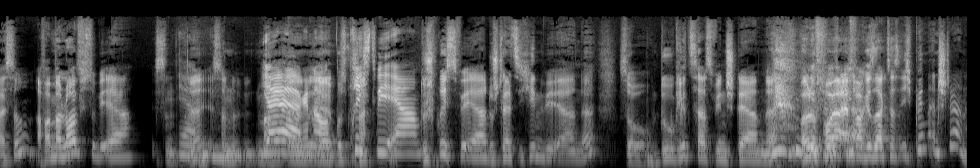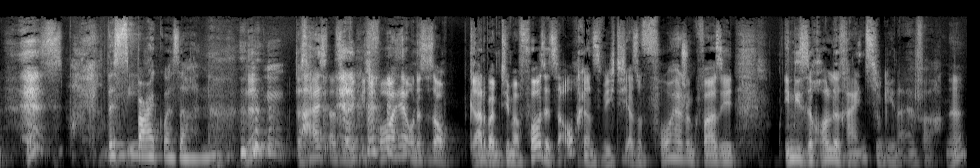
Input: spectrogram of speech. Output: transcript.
Weißt du? Auf einmal läufst du wie er. Ist ein, Ja. ne? ist ein Mann, ja, ja, ja, äh, genau. äh, Brisco Sprichst wie er. Du sprichst wie er, du stellst dich hin wie er, ne? So, und du glitzerst wie ein Stern, ne? Weil du vorher einfach gesagt hast, ich bin ein Stern. The spark was on. Ne? Das heißt also wirklich vorher, und das ist auch gerade beim Thema Vorsätze auch ganz wichtig, also vorher schon quasi in diese Rolle reinzugehen einfach, ne?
